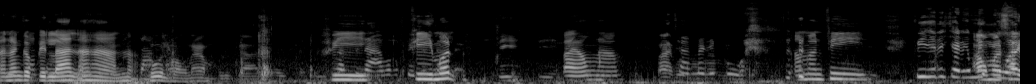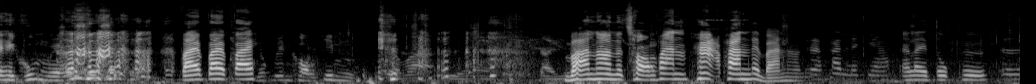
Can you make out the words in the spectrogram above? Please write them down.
อันนั้นก็เป็นร้านอาหารเนาะ พูนห้องน้ำบริการ ฟรีฟรีหมดฟรีฟรีไปห้องน้ำไปฉันไม่ได้ปวดเอามันฟรีพี่จะได้ฉันก็ไม่เอามาปวดใส่ให้คุ้มเลยไปไปไปยกเว้นของกินแบบว่าไก่บ้านเฮาน่ะ2,000 5,000ได้บ้านเฮาเนี่ยห้าพันนะจ๊ะอะไรตกเธอเออ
